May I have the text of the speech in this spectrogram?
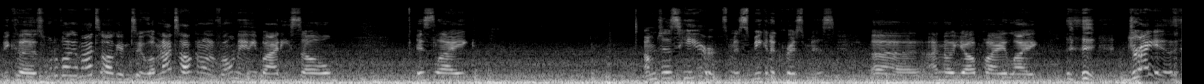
Because who the fuck am I talking to? I'm not talking on the phone to anybody. So it's like I'm just here. Speaking of Christmas, uh, I know y'all probably like, Drea,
